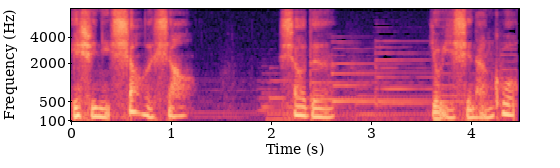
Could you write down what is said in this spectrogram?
也许你笑了笑，笑得有一些难过。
